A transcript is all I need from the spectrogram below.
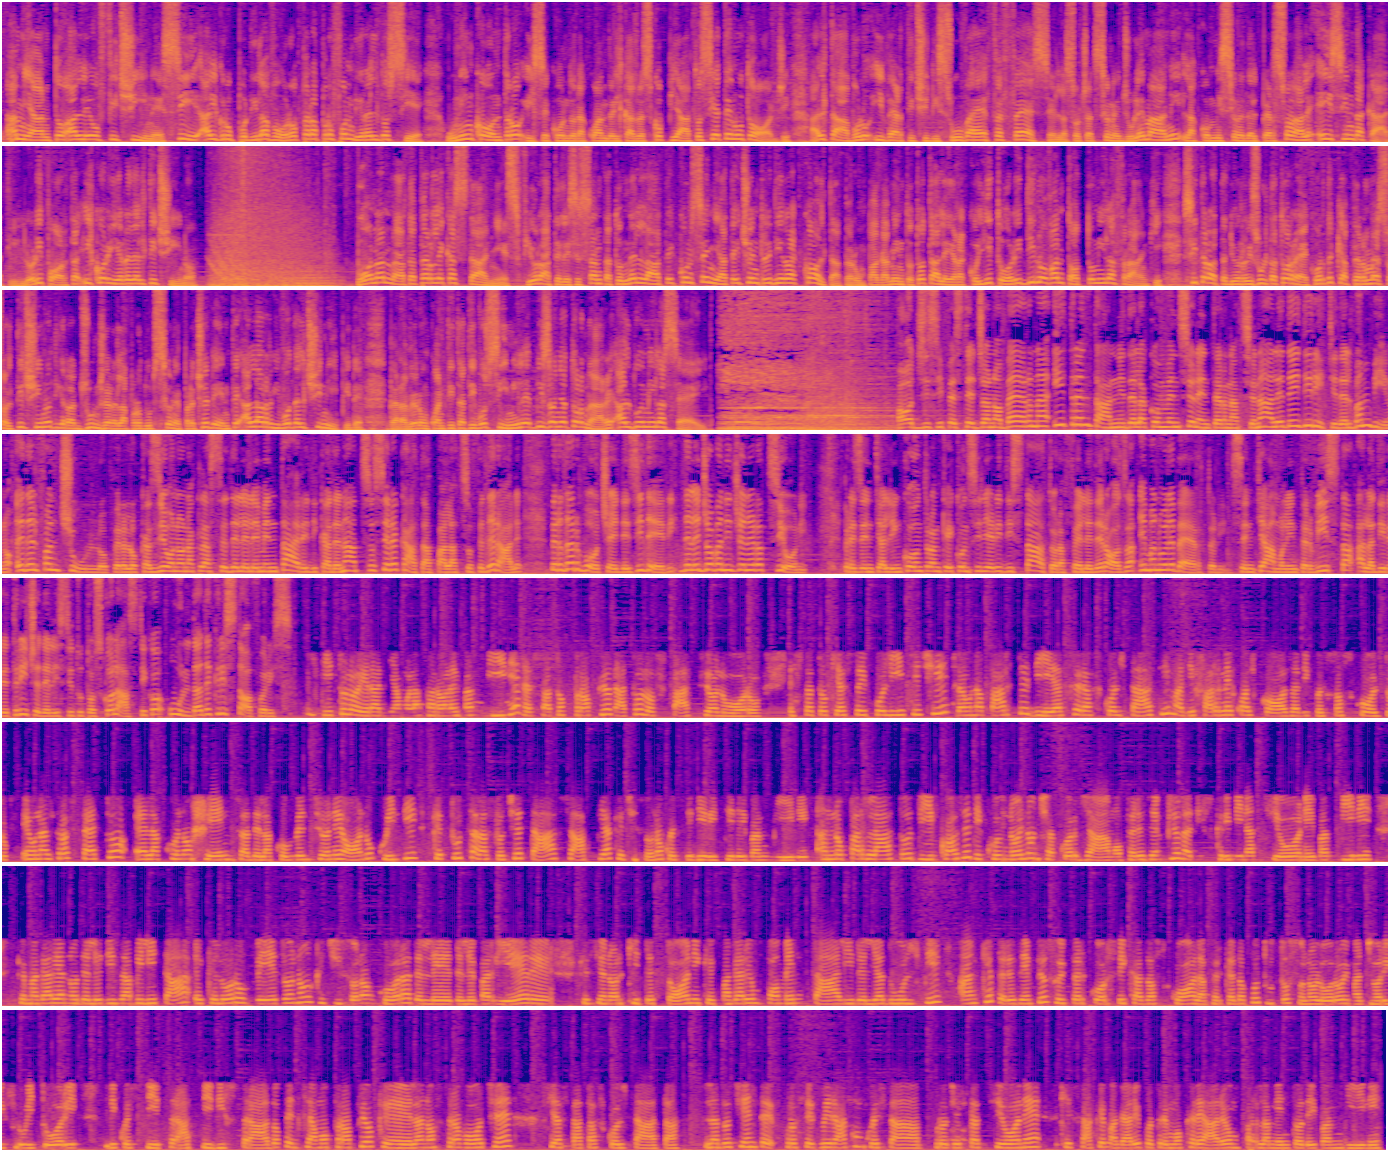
Amianto alle officine, sì al gruppo di lavoro per approfondire il dossier. Un incontro, il secondo da quando il caso è scoppiato, si è tenuto oggi. Al tavolo i vertici di Suva e FFS, l'associazione Giù le Mani, la commissione del personale e i sindacati. Lo riporta il Corriere del Ticino. Buona annata per le castagne, sfiorate le 60 tonnellate consegnate ai centri di raccolta per un pagamento totale ai raccoglitori di 98.000 franchi. Si tratta di un risultato record che ha permesso al Ticino di raggiungere la produzione precedente all'arrivo del cinipide. Per avere un quantitativo simile bisogna tornare al 2006. Oggi si festeggiano a Berna i 30 anni della Convenzione internazionale dei diritti del bambino e del fanciullo. Per l'occasione una classe delle elementari di Cadenazzo si è recata a Palazzo Federale per dar voce ai desideri delle giovani generazioni. Presenti all'incontro anche i consiglieri di Stato Raffaele De Rosa e Emanuele Bertoli. Sentiamo l'intervista alla direttrice dell'istituto scolastico Ulda De Cristoforis. Il titolo era Diamo la parola ai bambini ed è stato proprio dato lo spazio a loro. È stato chiesto ai politici da una parte di essere ascoltati ascoltati ma di farne qualcosa di questo ascolto. E un altro aspetto è la conoscenza della Convenzione ONU, quindi che tutta la società sappia che ci sono questi diritti dei bambini. Hanno parlato di cose di cui noi non ci accorgiamo, per esempio la discriminazione, i bambini che magari hanno delle disabilità e che loro vedono che ci sono ancora delle, delle barriere, che siano architettoniche, magari un po' mentali degli adulti, anche per esempio sui percorsi casa scuola, perché dopo tutto sono loro loro i maggiori fruitori di questi tratti di strada. Pensiamo proprio che la nostra voce sia stata ascoltata. La docente proseguirà con questa progettazione, chissà che magari potremo creare un Parlamento dei bambini.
